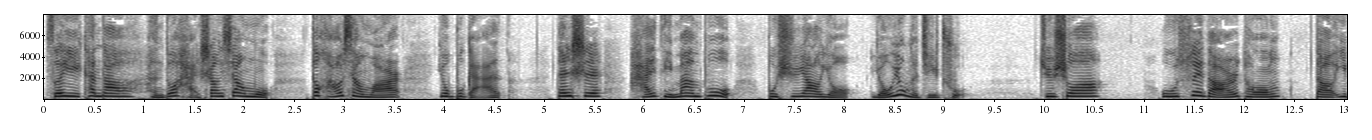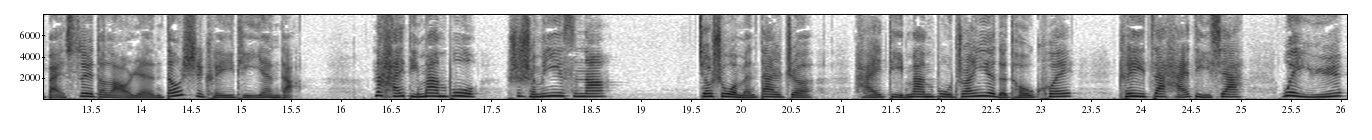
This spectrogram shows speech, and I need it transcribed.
所以看到很多海上项目都好想玩，又不敢。但是海底漫步不需要有游泳的基础，据说五岁的儿童到一百岁的老人都是可以体验的。那海底漫步。是什么意思呢？就是我们戴着海底漫步专业的头盔，可以在海底下喂鱼，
